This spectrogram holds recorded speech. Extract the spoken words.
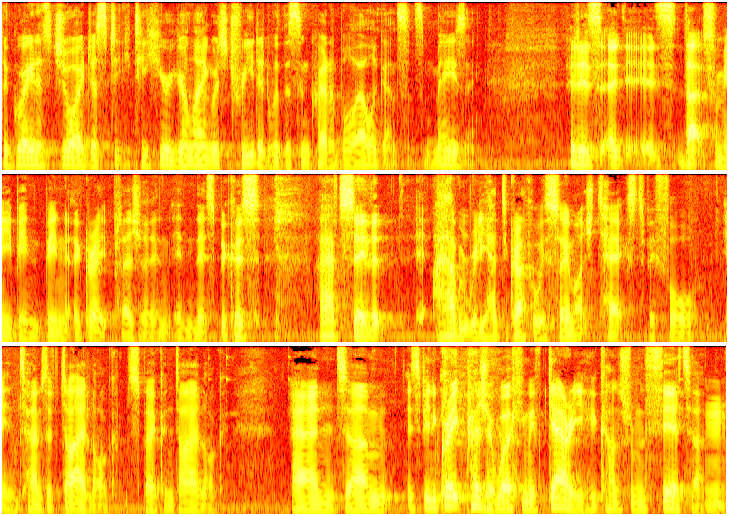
the greatest joy just to, to hear your language treated with this incredible elegance. It's amazing. It is. It's, that's for me been, been a great pleasure in, in this because I have to say that I haven't really had to grapple with so much text before in terms of dialogue, spoken dialogue. And um, it's been a great pleasure working with Gary, who comes from the theatre.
